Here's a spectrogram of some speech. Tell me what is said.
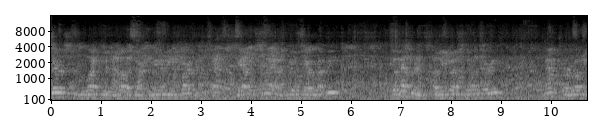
Saracens would like to acknowledge our community partners at Seattle Slam Wheelchair Rugby, the veterans of the U.S. military, Macaroni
